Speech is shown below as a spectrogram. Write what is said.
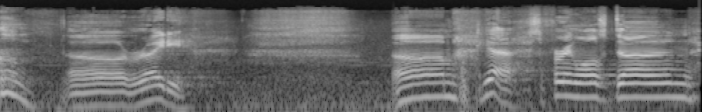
Alrighty. Um, yeah, so furring wall's done.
